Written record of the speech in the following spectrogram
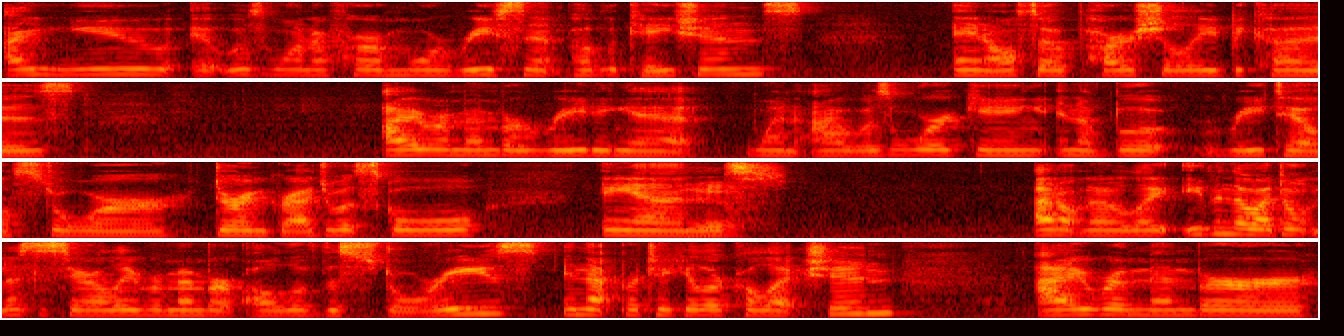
I knew it was one of her more recent publications, and also partially because I remember reading it when I was working in a book retail store during graduate school, and yes I don't know, like, even though I don't necessarily remember all of the stories in that particular collection, I remember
